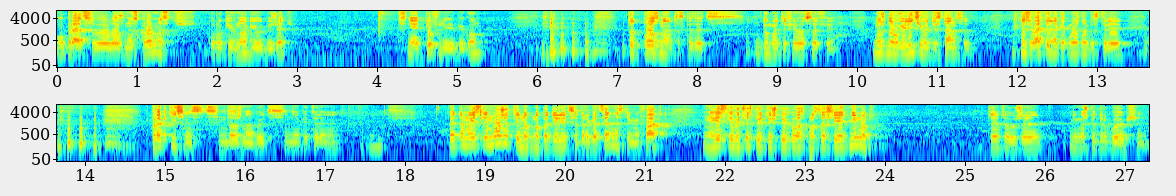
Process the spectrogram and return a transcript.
убрать свою ложную скромность, руки в ноги и убежать. Снять туфли и бегом. Тут поздно, так сказать, думать о философии. Нужно увеличивать дистанцию. Желательно как можно быстрее. Практичность должна быть некоторая. Поэтому если можете, нужно поделиться драгоценностями, факт. Но если вы чувствуете, что их у вас просто все отнимут, то это уже немножко другое общение.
